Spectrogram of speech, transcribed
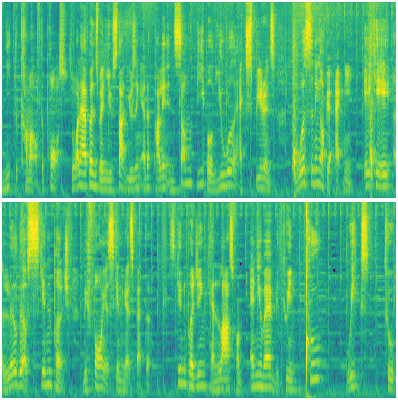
need to come out of the pores. So what happens when you start using Adapalene in some people, you will experience worsening of your acne, aka a little bit of skin purge before your skin gets better. Skin purging can last from anywhere between 2 weeks to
